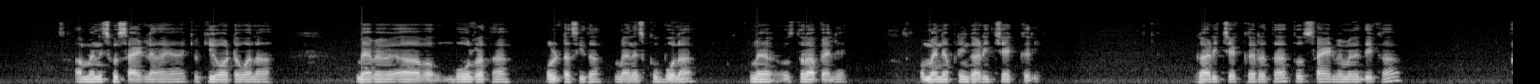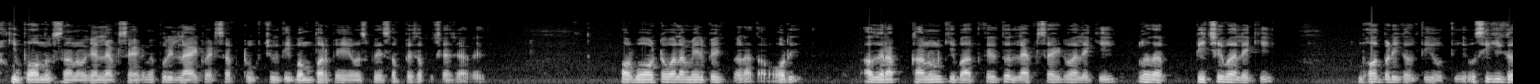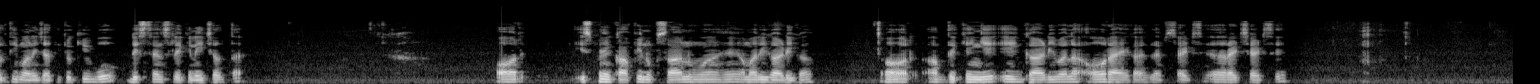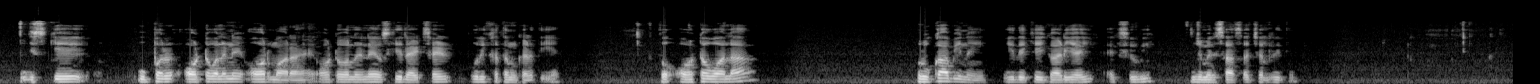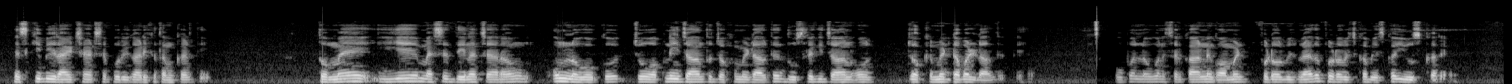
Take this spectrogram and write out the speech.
अब मैंने इसको साइड लगाया क्योंकि ऑटो वाला मैं, मैं बोल रहा था उल्टा सीधा मैंने इसको बोला मैं उस तरह पहले और मैंने अपनी गाड़ी चेक करी। गाड़ी चेक कर रहा था तो साइड में मैंने देखा कि बहुत नुकसान हो गया लेफ़्ट साइड में। पूरी लाइट वाइट सब टूट चुकी थी बम्पर पे, उस पे, सब पे सब कुछ जा रहे थे और वो ऑटो वाला मेरे पे खड़ा था। और अगर आप कानून की बात करें तो लेफ़्ट साइड वाले की मतलब पीछे वाले की बहुत बड़ी गलती होती है। उसी की गलती मानी जाती है, क्योंकि वो डिस्टेंस लेके नहीं चलता है। और इसमें काफ़ी नुकसान हुआ है हमारी गाड़ी का। और आप देखेंगे, एक गाड़ी वाला और आएगा लेफ़्ट साइड से राइट साइड से। जिसके ऊपर ऑटो वाले ने और मारा है। ऑटो वाले ने उसकी राइट साइड पूरी ख़त्म कर दी है। तो ऑटो वाला रुका भी नहीं। ये देखिए, गाड़ी आई एक्सयूवी जो मेरे साथ साथ चल रही थी। इसकी भी राइट साइड से पूरी गाड़ी ख़त्म कर दी। तो मैं ये मैसेज देना चाह रहा हूँ उन लोगों को जो अपनी जान तो जोखिम में डालते हैं, दूसरे की जान और जोखिम में डबल डाल देते हैं। ऊपर लोगों ने, सरकार ने गवर्नमेंट फुटबॉल ब्रिज बनाया तो फुटबॉल ब्रिज का भी इसका यूज़ करें।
